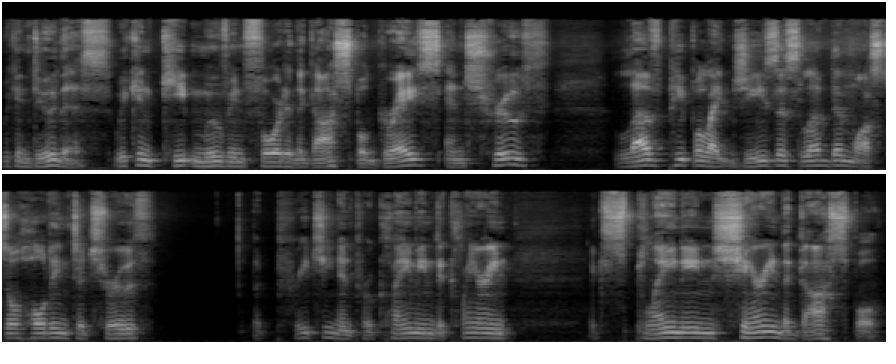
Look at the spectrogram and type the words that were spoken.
we can do this. We can keep moving forward in the gospel, grace and truth. Love people like Jesus loved them while still holding to truth but preaching and proclaiming, declaring, explaining, sharing the gospel.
